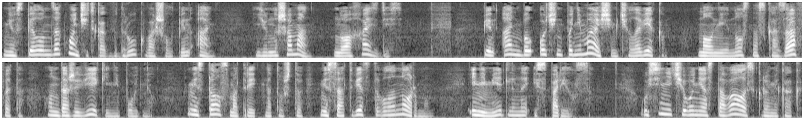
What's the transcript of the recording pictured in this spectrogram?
не успел он закончить, как вдруг вошел Пин-Ань, юный шаман, Нуаха здесь. Пин-Ань был очень понимающим человеком. Молниеносно сказав это, он даже веки не поднял, не стал смотреть на то, что не соответствовало нормам, и немедленно испарился. Уси ничего не оставалось, кроме как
